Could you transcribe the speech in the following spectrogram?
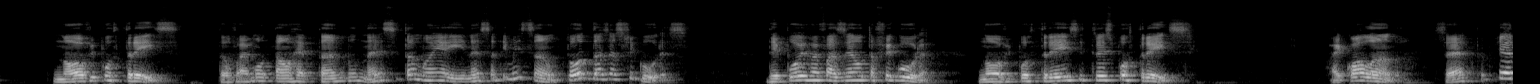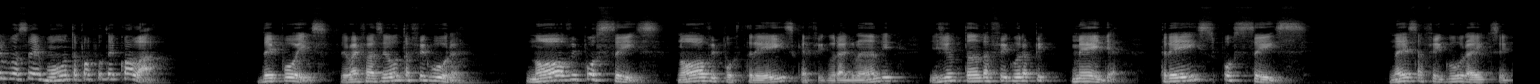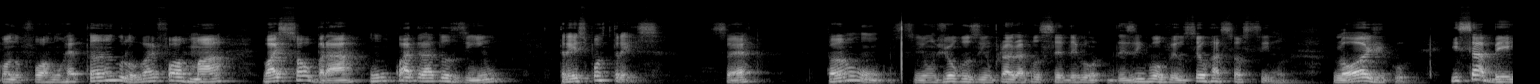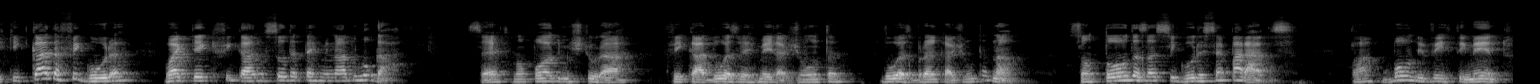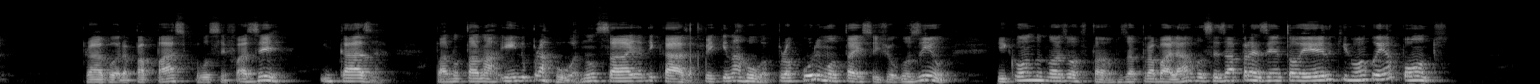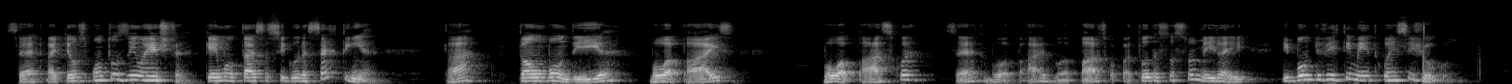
9 por 3. Então vai montar um retângulo nesse tamanho aí, nessa dimensão, todas as figuras. Depois vai fazer outra figura, 9 por 3 e 3 por 3. Vai colando, certo? Primeiro você monta para poder colar. Depois você vai fazer outra figura, 9 por 6, 9 por 3, que é a figura grande, e juntando a figura média, 3 por 6. Nessa figura aí, que você quando forma um retângulo, vai formar, vai sobrar um quadradozinho 3 por 3, certo? Então, se um jogozinho para você desenvolver o seu raciocínio lógico e saber que cada figura vai ter que ficar no seu determinado lugar, certo? Não pode misturar, ficar duas vermelhas juntas, duas brancas juntas, não. São todas as figuras separadas tá? Bom divertimento para agora para Páscoa você fazer em casa, para não estar tá indo para a rua. Não saia de casa, fique na rua. Procure montar esse jogozinho e quando nós voltamos a trabalhar, vocês apresentam ele que vão ganhar pontos. Certo? Vai ter uns pontozinhos extra. Quem montar essa figura certinha, tá? Então, bom dia, boa paz, boa Páscoa, certo? Boa paz, boa Páscoa para toda a sua família aí e bom divertimento com esse jogo.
